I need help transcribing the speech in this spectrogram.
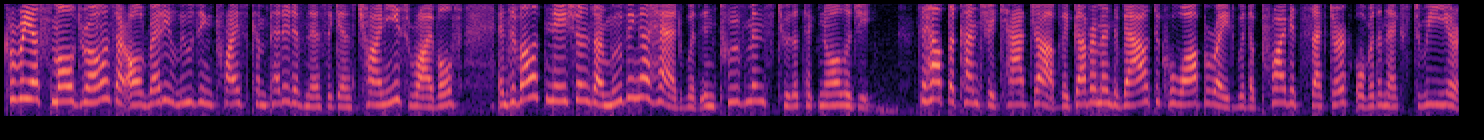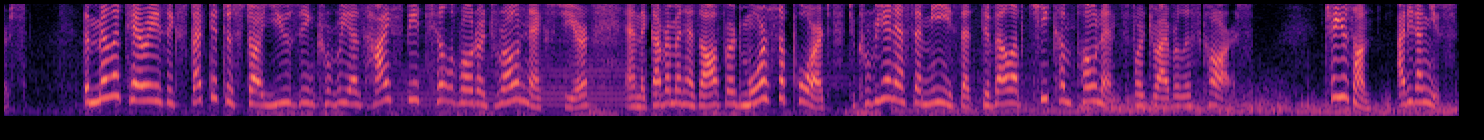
Korea's small drones are already losing price competitiveness against Chinese rivals, and developed nations are moving ahead with improvements to the technology. To help the country catch up, the government vowed to cooperate with the private sector over the next three years. The military is expected to start using Korea's high-speed tilt-rotor drone next year, and the government has offered more support to Korean SMEs that develop key components for driverless cars. Choi Yu-sun, Arirang News.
